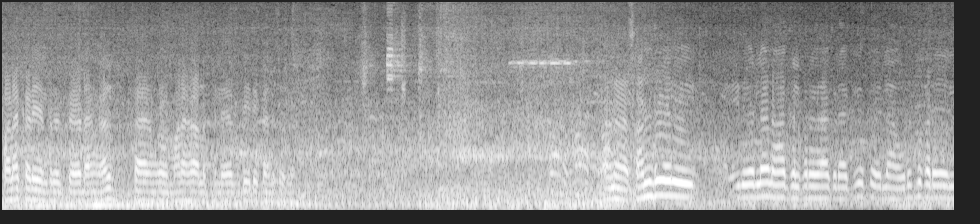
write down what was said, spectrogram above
பழக்கடையில் இருக்கிற இடங்கள் பாருங்க மழை காலத்தில் எப்படி இருக்குன்னு சொல்லி. ஆனால் சந்தையில் இதுவெல்லாம் ஆக்கள் குறைவாக கிடக்கு. இப்போ எல்லாம் உடுப்பு கடையில்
